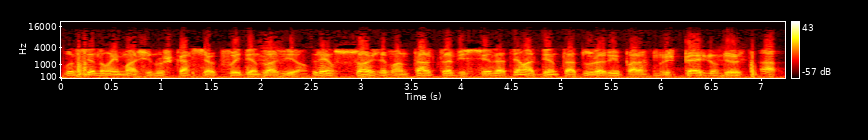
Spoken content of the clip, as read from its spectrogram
Você não imagina os carcel que foi dentro do avião. Lençóis levantaram, travesseiro, até uma dentadura veio parar nos pés de onde eu estava.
